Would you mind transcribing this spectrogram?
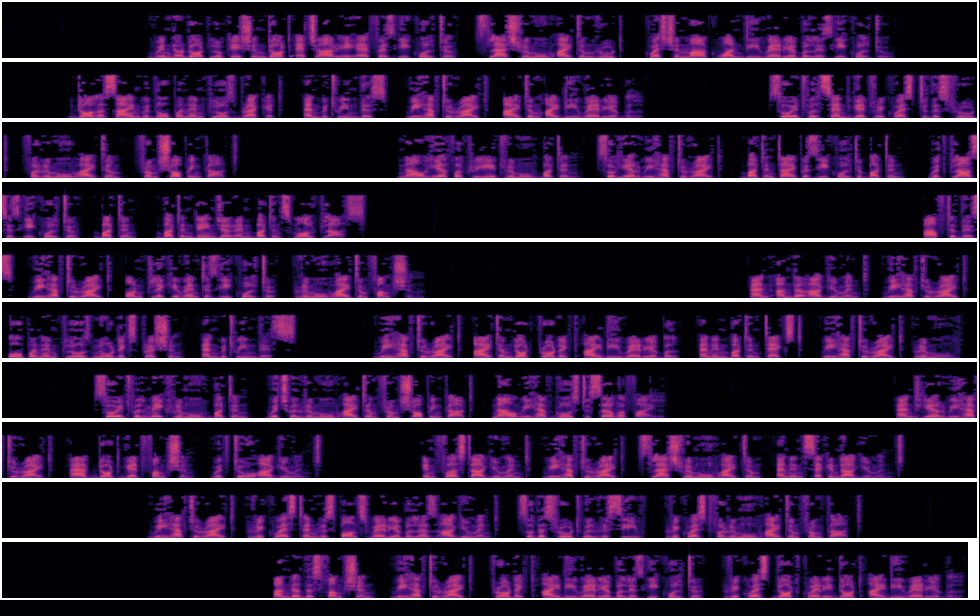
window.location.href is equal to slash remove item route question mark id variable is equal to dollar sign with open and close bracket and between this, we have to write item ID variable. So it will send get request to this route for remove item from shopping cart. Now here for create remove button, so here we have to write button type is equal to button with class is equal to button, button danger and button small class. After this, we have to write on click event is equal to remove item function. And under argument, we have to write open and close node expression and between this we have to write item.product ID variable and in button text we have to write remove. So it will make remove button which will remove item from shopping cart. Now we have goes to server file. And here we have to write app.get function with two argument. In first argument, we have to write slash remove item and in second argument. We have to write request and response variable as argument, so this route will receive request for remove item from cart. Under this function, we have to write product ID variable is equal to request.query.id variable.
